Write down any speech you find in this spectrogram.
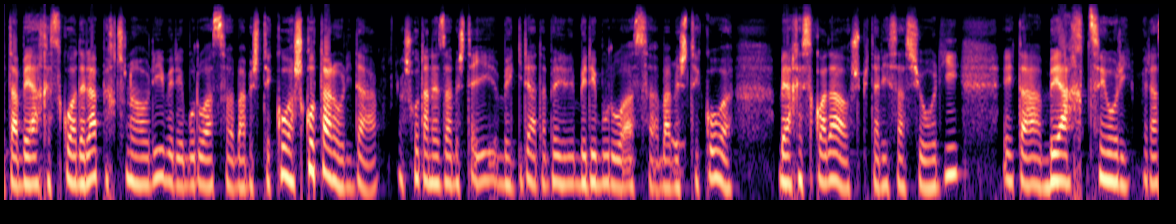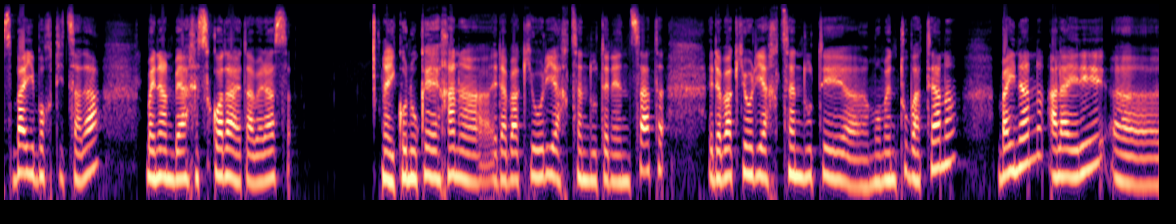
eta behar ezkoa dela pertsona hori bere buruaz babesteko, askotan hori da, askotan ez da beste begira eta bere buruaz babesteko, behar ezkoa da hospitalizazio hori, eta behartze hori, beraz, bai bortitza da, baina behar ezkoa da, eta beraz, Naiko nuke egan uh, erabaki hori hartzen duten entzat, erabaki hori hartzen dute uh, momentu batean, baina ala ere uh,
